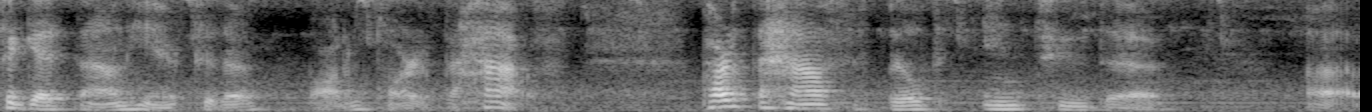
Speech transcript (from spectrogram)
to get down here to the bottom part of the house. Part of the house is built into the uh,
